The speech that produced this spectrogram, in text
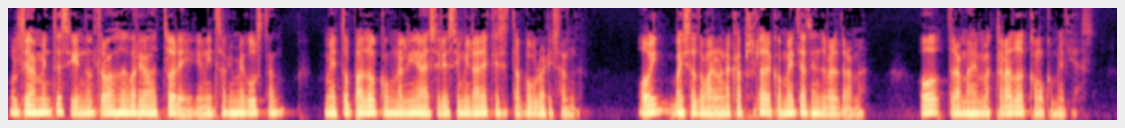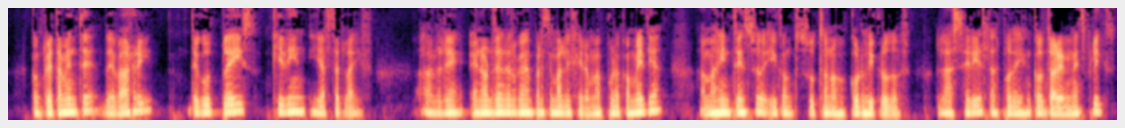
Últimamente, siguiendo el trabajo de varios actores y guionistas que me gustan, me he topado con una línea de series similares que se está popularizando. Hoy vais a tomar una cápsula de comedias dentro del drama, o dramas enmascarados como comedias. Concretamente, de Barry, The Good Place, Kidding y Afterlife. Hablaré en orden de lo que me parece más ligero, más pura comedia, a más intenso y con sus tonos oscuros y crudos. Las series las podéis encontrar en Netflix,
